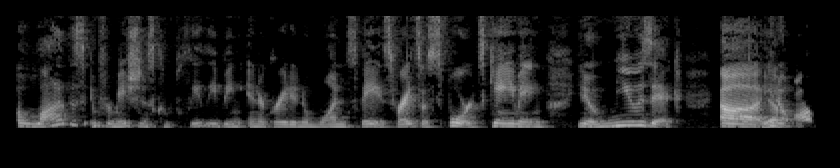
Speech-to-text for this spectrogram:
a lot of this information is completely being integrated in one space, right? So sports, gaming, you know, music, uh, yep. you know, all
